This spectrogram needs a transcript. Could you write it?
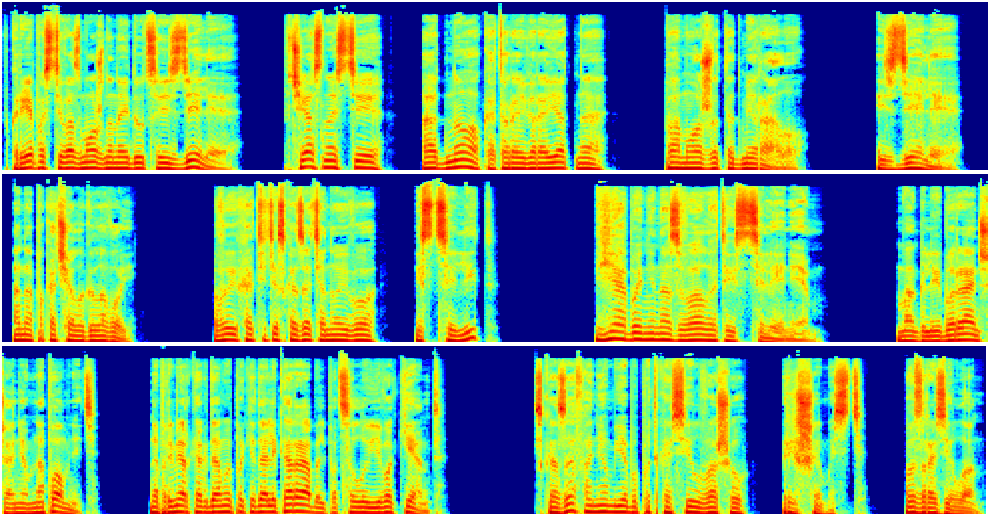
В крепости, возможно, найдутся изделия. В частности, одно, которое, вероятно, поможет адмиралу. Изделие. Она покачала головой. Вы хотите сказать, оно его исцелит? Я бы не назвал это исцелением. Могли бы раньше о нем напомнить. Например, когда мы покидали корабль, поцелуй его Кент. Сказав о нем, я бы подкосил вашу решимость, — возразил он.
